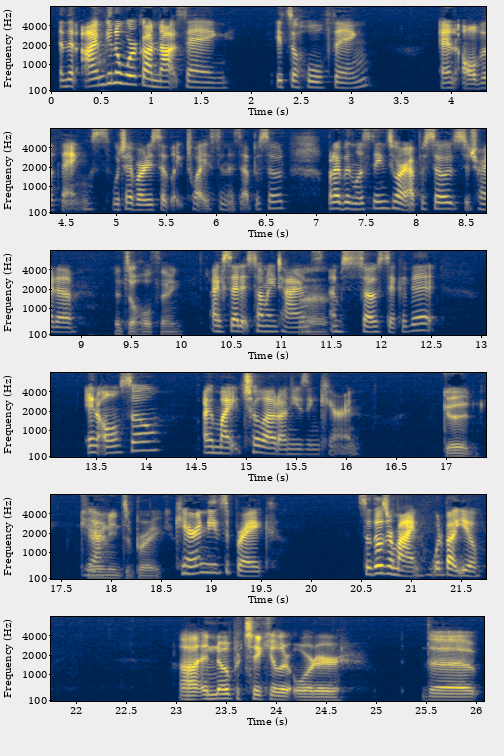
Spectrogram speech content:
and then I'm gonna work on not saying it's a whole thing and all the things, which I've already said like twice in this episode. But I've been listening to our episodes to try to. it's a whole thing I've said it so many times. Uh. I'm so sick of it, and also I might chill out on using Karen. good Yeah. karen needs a break Karen needs a break. So those are mine. What about you? uh in no particular order the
